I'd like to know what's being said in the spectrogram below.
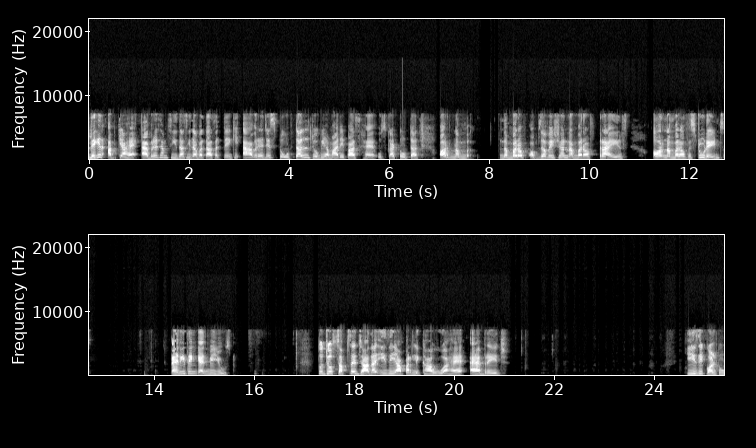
लेकिन अब क्या है एवरेज हम सीधा सीधा बता सकते हैं कि एवरेज इज़ टोटल जो भी हमारे पास है, उसका टोटल और number number of observation number of trials और number of students anything can be use तो जो सबसे ज़्यादा इजी यहाँ पर लिखा हुआ है average is equal to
